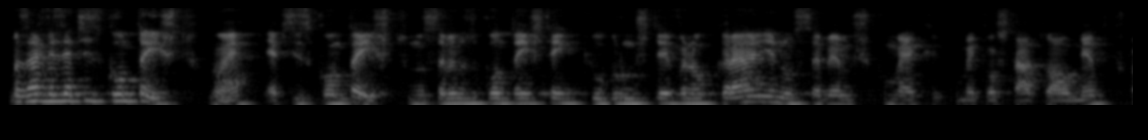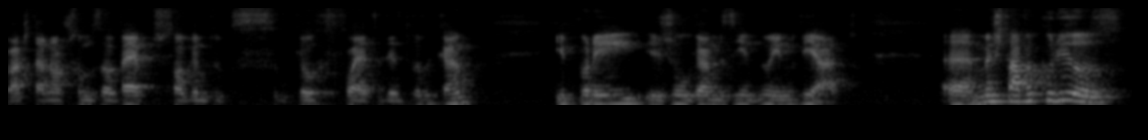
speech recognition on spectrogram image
Mas às vezes é preciso contexto, não é? É preciso contexto. Não sabemos o contexto em que o Bruno esteve na Ucrânia, não sabemos como é que, como é que ele está atualmente, porque lá está, nós somos adeptos, só vemos o que, o que ele reflete dentro de campo e por aí julgamos no imediato. Uh, mas estava curioso.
